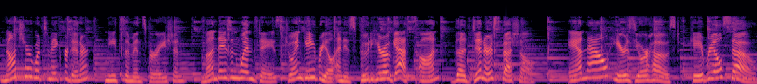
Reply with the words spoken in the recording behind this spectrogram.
Not sure what to make for dinner? Need some inspiration? Mondays and Wednesdays, join Gabriel and his food hero guests on The Dinner Special. And now, here's your host, Gabriel So.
